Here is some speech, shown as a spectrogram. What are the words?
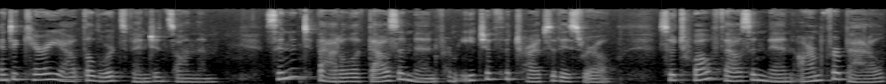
and to carry out the Lord's vengeance on them. Send into battle a thousand men from each of the tribes of Israel. So 12,000 men armed for battle,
